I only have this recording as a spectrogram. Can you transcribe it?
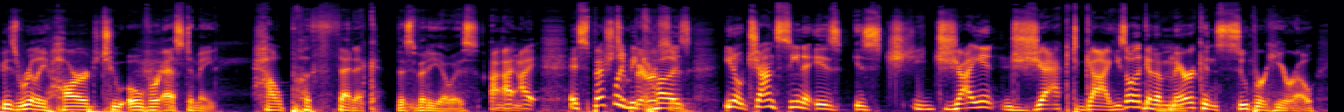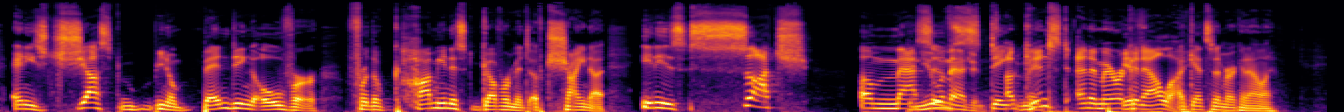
It is really hard to overestimate how pathetic this video is. I, I, I especially because you know John Cena is is gi- giant jacked guy. He's like an mm-hmm. American superhero, and he's just you know bending over for the communist government of China. It is such a massive Can you imagine? statement Against an American If- ally. against an American ally.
